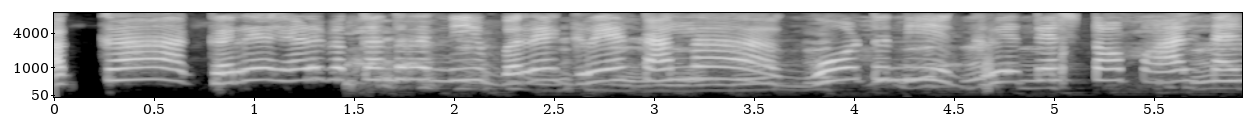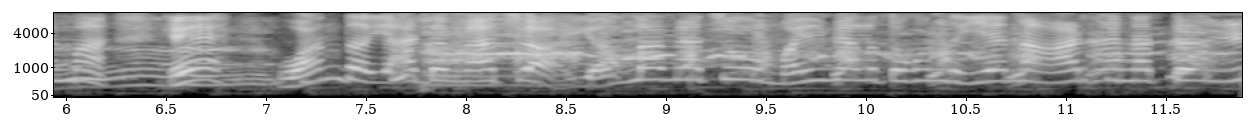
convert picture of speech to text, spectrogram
ಅಕ್ಕ ಕರೆ ಹೇಳ್ಬೇಕಂದ್ರ ನೀ ಬರೇ ಗ್ರೇಟ್ ಅಲ್ಲ. ಗೋಟ್ ನೀ ಗ್ರೇಟೆಸ್ಟ್ ಆಫ್ ಆಲ್ ಟೈಮ್ ಏ, ಒಂದ್, ಎರಡು ಮ್ಯಾಚ್ ಎಲ್ಲಾ ಮ್ಯಾಚ್ ಮೈ ಮೇಲೆ ತಗೊಂಡು ಏನ ಆಡ್ತೀನಿ ಅಂತೇಳಿ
